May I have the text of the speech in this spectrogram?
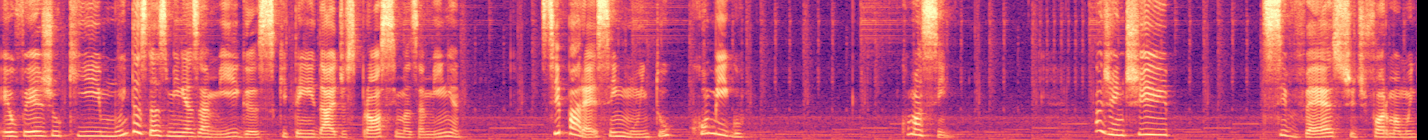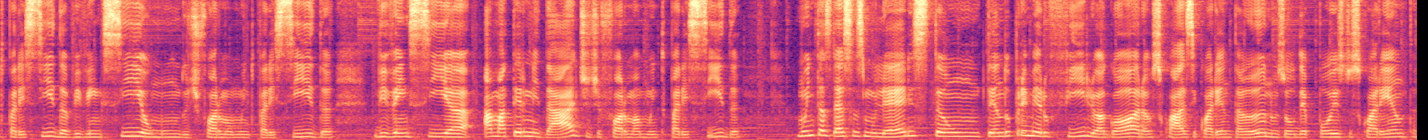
eu vejo que muitas das minhas amigas que têm idades próximas à minha se parecem muito comigo. Como assim? A gente se veste de forma muito parecida, vivencia o mundo de forma muito parecida, vivencia a maternidade de forma muito parecida. Muitas dessas mulheres estão tendo o primeiro filho agora, aos quase 40 anos ou depois dos 40.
